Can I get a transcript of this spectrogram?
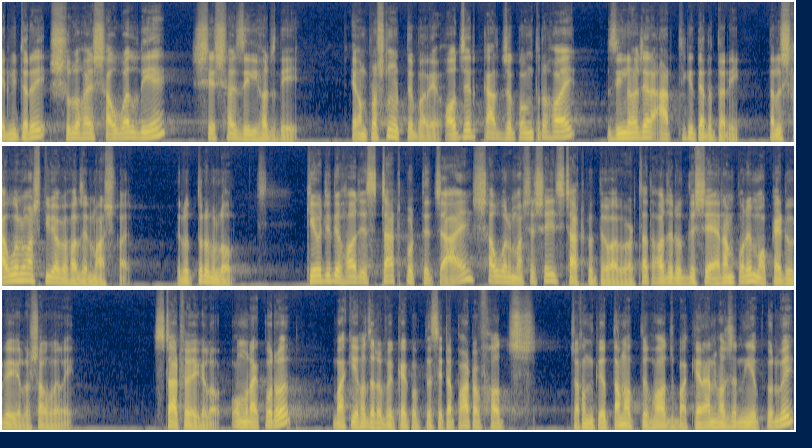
এর ভিতরে শুরু হয় শাওয়াল দিয়ে, শেষ হয় জিলহজ দিয়ে। এখন প্রশ্ন উঠতে পারে, হজের কার্যক্রম হয় জিলহজের আট থেকে তেরো তারিখ। তাহলে শাওয়াল মাস কীভাবে হজের মাস হয়? এর উত্তর হলো, কেউ যদি হজ স্টার্ট করতে চায়, শাওয়াল মাসে সেই স্টার্ট করতে পারবে। অর্থাৎ হজের উদ্দেশ্যে এরাম পরে মক্কায় ঢুকে গেল শাওয়ালে। স্টার্ট হয়ে গেল। ওমরা করো, বাকি হজের অপেক্ষা করতেছে। সেটা পার্ট অফ হজ। যখন কেউ তামাত্ম হজ বা কেরান হজের নিয়োগ করবে,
